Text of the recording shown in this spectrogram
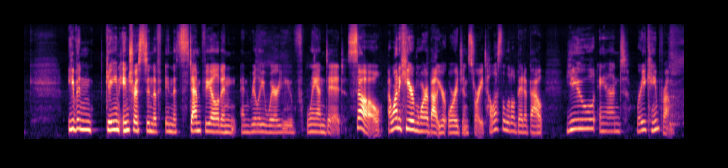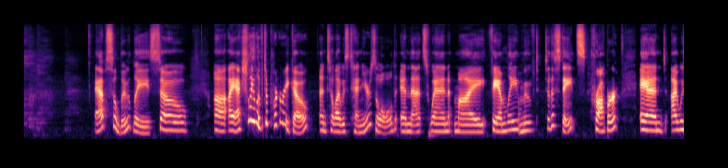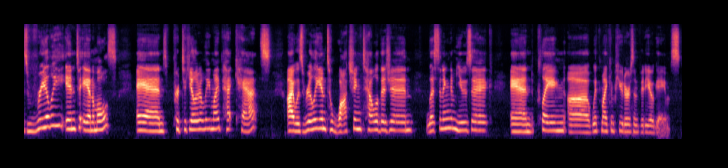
even gain interest in the in the STEM field and and really where you've landed? So, I want to hear more about your origin story. Tell us a little bit about you and where you came from. Absolutely. So, uh, I actually lived in Puerto Rico until I was 10 years old. And that's when my family moved to the States proper. And I was really into animals and particularly my pet cats. I was really into watching television, listening to music, and playing uh, with my computers and video games.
